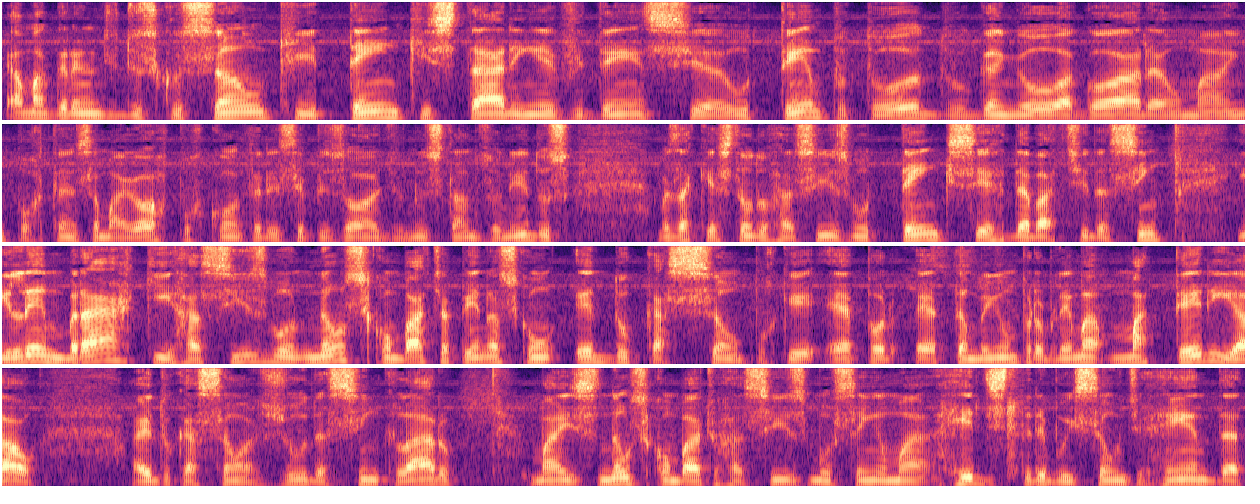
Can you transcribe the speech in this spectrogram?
É uma grande discussão que tem que estar em evidência o tempo todo. Ganhou agora uma importância maior por conta desse episódio nos Estados Unidos, mas a questão do racismo tem que ser debatida sim. E lembrar que racismo não se combate apenas com educação, porque é, por, é também um problema material. A educação ajuda, sim, claro, mas não se combate o racismo sem uma redistribuição de renda,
